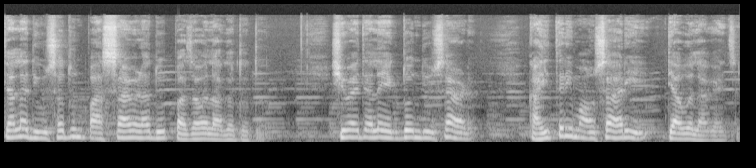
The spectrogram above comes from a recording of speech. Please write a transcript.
त्याला दिवसातून पाच सहा वेळा दूध पाजावं लागत होतं. शिवाय त्याला एक दोन दिवसाआड काहीतरी मांसाहारी द्यावं लागायचं.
